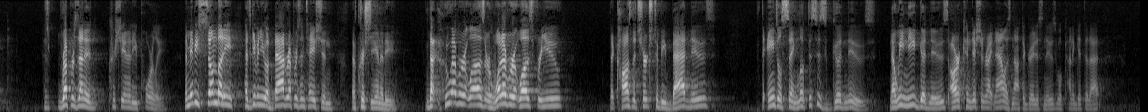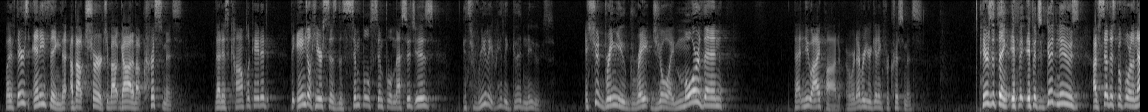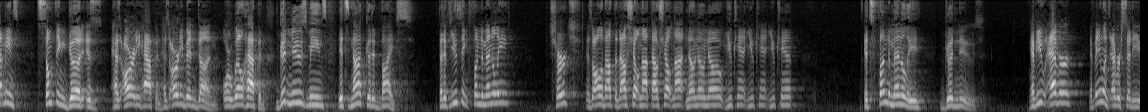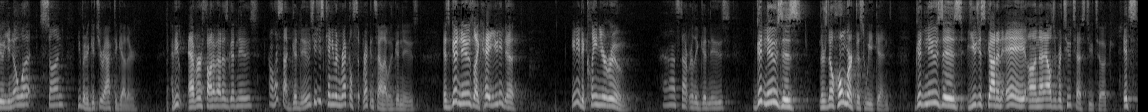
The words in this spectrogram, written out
has represented Christianity poorly. Then maybe somebody has given you a bad representation of Christianity. That whoever it was or whatever it was for you that caused the church to be bad news, the angel's saying, Look, this is good news. Now, we need good news. Our condition right now is not the greatest news. We'll kind of get to that. But if there's anything that, about church, about God, about Christmas that is complicated, the angel here says the simple, simple message is it's really, really good news. It should bring you great joy, more than that new iPod or whatever you're getting for Christmas. Here's the thing if, if it's good news, I've said this before, then that means something good is has already happened, has already been done, or will happen. Good news means it's not good advice. That if you think fundamentally church is all about the thou shalt not, thou shalt not, no, no, no, you can't, you can't, you can't, it's fundamentally good news. Have you ever, if anyone's ever said to you, you know what, son, you better get your act together, have you ever thought of that as good news? No, that's not good news. You just can't even reconcile that with good news. It's good news like, hey, you need to, you need to clean your room. Oh, that's not really good news. Good news is there's no homework this weekend. Good news is you just got an A on that Algebra 2 test you took. It's,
